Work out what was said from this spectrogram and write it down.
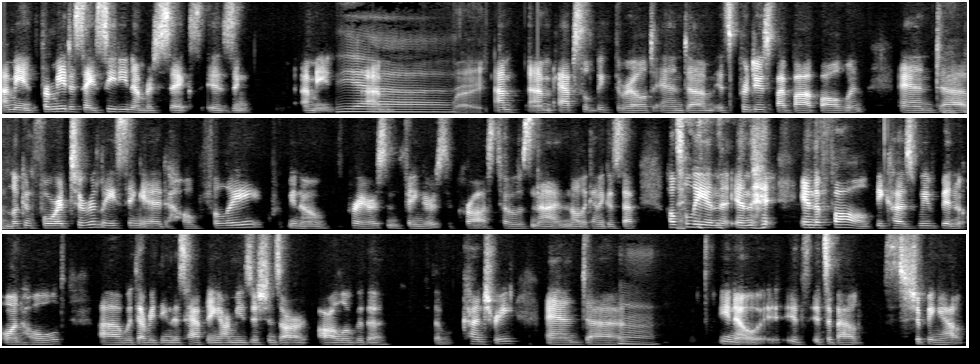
I mean, for me to say CD number six is, in, I mean, yeah, I'm, right. I'm, I'm absolutely thrilled. And um, it's produced by Bob Baldwin and uh, mm-hmm. looking forward to releasing it hopefully you know prayers and fingers crossed toes not and all that kind of good stuff hopefully in the in the in the fall because we've been on hold uh, with everything that's happening our musicians are all over the the country and uh, mm. you know it's it's about shipping out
